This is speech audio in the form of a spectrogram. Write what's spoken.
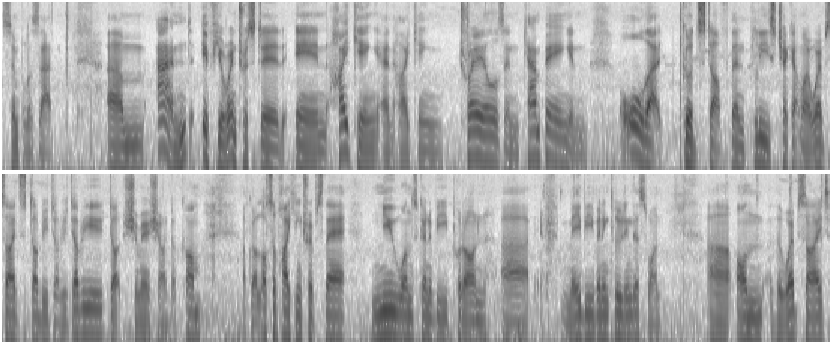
simple as that. Um, and if you're interested in hiking and hiking trails and camping and all that good stuff, then please check out my website. Www.shameershah.com. I've got lots of hiking trips there. New ones going to be put on, uh, maybe even including this one, uh, on the website,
